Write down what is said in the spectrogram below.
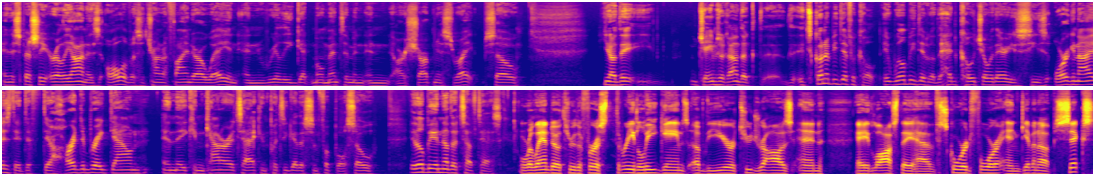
and especially early on, as all of us are trying to find our way and, and really get momentum and, and our sharpness right. So, you know, they James O'Connor, it's going to be difficult. It will be difficult. The head coach over there, he's, he's organized. They're, they're hard to break down, and they can counterattack and put together some football. So it'll be another tough task. Orlando, through the first three league games of the year, two draws and a loss. They have scored four and given up six.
